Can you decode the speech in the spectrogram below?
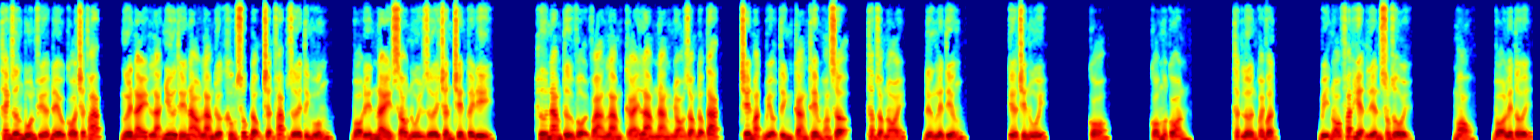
thanh dương bốn phía đều có trận pháp, người này là như thế nào làm được không xúc động trận pháp dưới tình huống, bỏ đến này sau núi dưới chân trên cây đi. Hư nam tử vội vàng làm cái làm nàng nhỏ giọng động tác, trên mặt biểu tình càng thêm hoảng sợ, thấp giọng nói, đừng lên tiếng. Kia trên núi, Có. Có một con. Thật lớn quái vật. Bị nó phát hiện liền xong rồi. Mau, bò lên tới.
